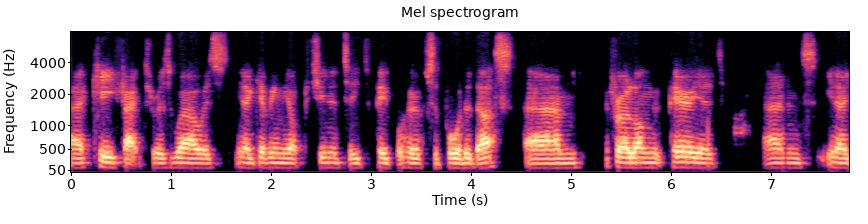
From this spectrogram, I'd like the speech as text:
uh, key factor as well is you know giving the opportunity to people who have supported us um, for a long period, and you know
